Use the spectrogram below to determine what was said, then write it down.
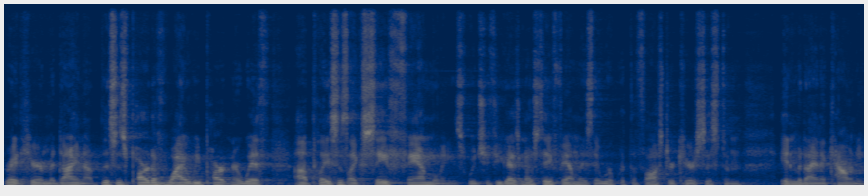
right here in Medina. This is part of why we partner with uh, places like Safe Families, which, if you guys know Safe Families, they work with the foster care system in Medina County.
